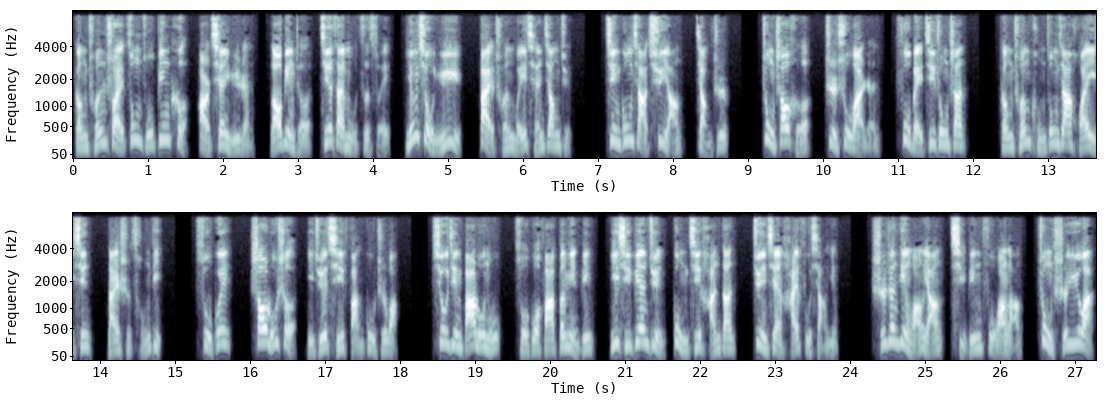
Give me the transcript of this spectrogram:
耿纯率宗族宾客二千余人，劳病者皆在墓自随。迎秀于狱，拜纯为前将军。进攻下曲阳，降之。众烧河，至数万人。复北击中山。耿纯恐宗家怀异心，乃使从弟速归。烧庐舍，以绝其反顾之望。修进拔卢奴，左过发奔命兵，移袭边郡，共击邯郸。郡县还复响应。时镇定王阳起兵复王郎，众十余万。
